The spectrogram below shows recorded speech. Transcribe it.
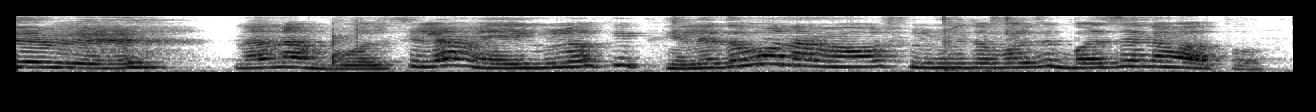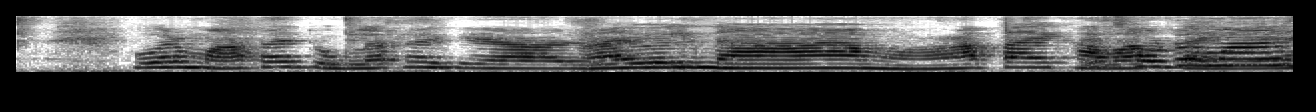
দেবে। না না বলছিলাম এইগুলো কি ফেলে দেবো না? আমি আমার সুস্মিতা বলছে বেছে নেওয়া তো। ওর মাথায় টোকলা থাকে আর আমি বলি না মাথায় খাবার ছোট মাছ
